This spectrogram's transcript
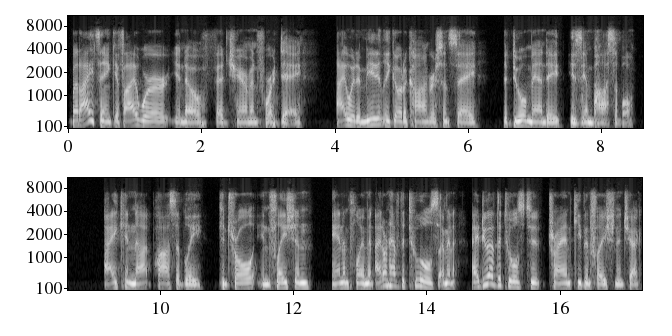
But I think if I were, you know, Fed chairman for a day, I would immediately go to Congress and say the dual mandate is impossible. I cannot possibly control inflation and employment. I don't have the tools. I mean, I do have the tools to try and keep inflation in check.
